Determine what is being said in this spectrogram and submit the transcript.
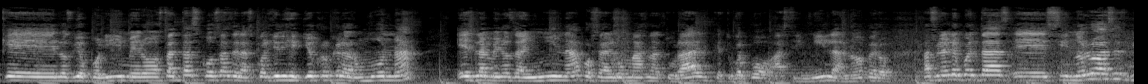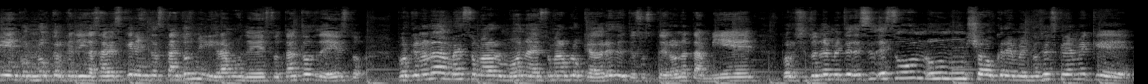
que los biopolímeros, tantas cosas de las cuales yo dije, yo creo que la hormona es la menos dañina por ser algo más natural que tu cuerpo asimila, ¿no? Pero al final de cuentas, eh, si no lo haces bien con un doctor que te diga, ¿sabes qué? Necesitas tantos miligramos de esto, tantos de esto. Porque no nada más es tomar hormona, es tomar bloqueadores de testosterona también. Porque si tú le metes, es, un, un, show, créeme. Entonces créeme que,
